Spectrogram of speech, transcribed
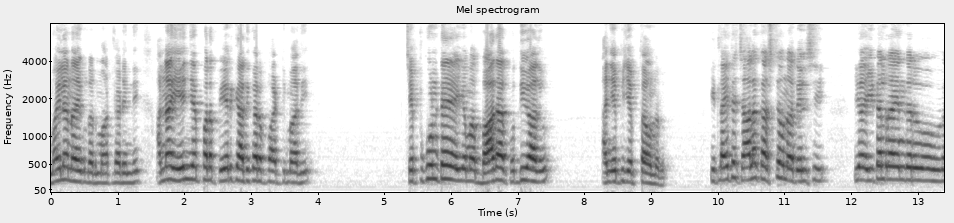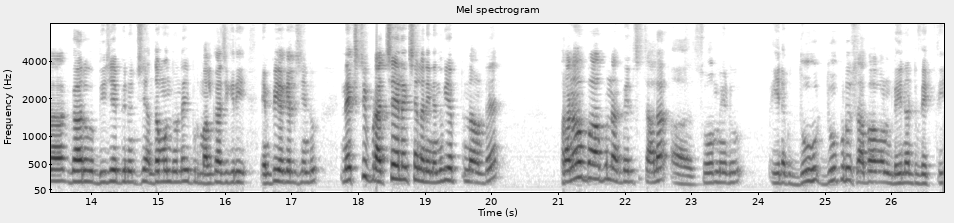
మహిళా నాయకులు మాట్లాడింది అన్న ఏం చెప్పాలో పేరుకి అధికార పార్టీ మాది. చెప్పుకుంటే ఇక మా బాధ కొద్ది కాదు. అని చెప్పి చెప్తా ఉన్నారు. ఇట్లయితే చాలా కష్టం నాకు తెలిసి. ఇక ఈటల రాజేందర్ గారు బీజేపీ నుంచి అంతకుముందు ఉండే ఇప్పుడు మల్కాజిగిరి ఎంపీగా గెలిచిండు. నెక్స్ట్ ఇప్పుడు వచ్చే ఎలక్షన్లో నేను ఎందుకు చెప్తున్నా అంటే ప్రణవ్ బాబు నాకు తెలిసి చాలా సోమ్యుడు ఈయనకు దూ దూకుడు స్వభావం లేనట్టు వ్యక్తి.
